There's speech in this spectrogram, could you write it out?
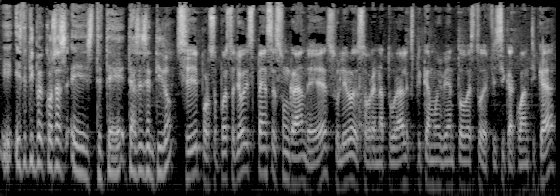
E- ¿Este tipo de cosas este, te, te hacen sentido? Sí, por supuesto. Joe Dispenza es un grande, ¿eh? Su libro de Sobrenatural explica muy bien todo esto de física cuántica.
